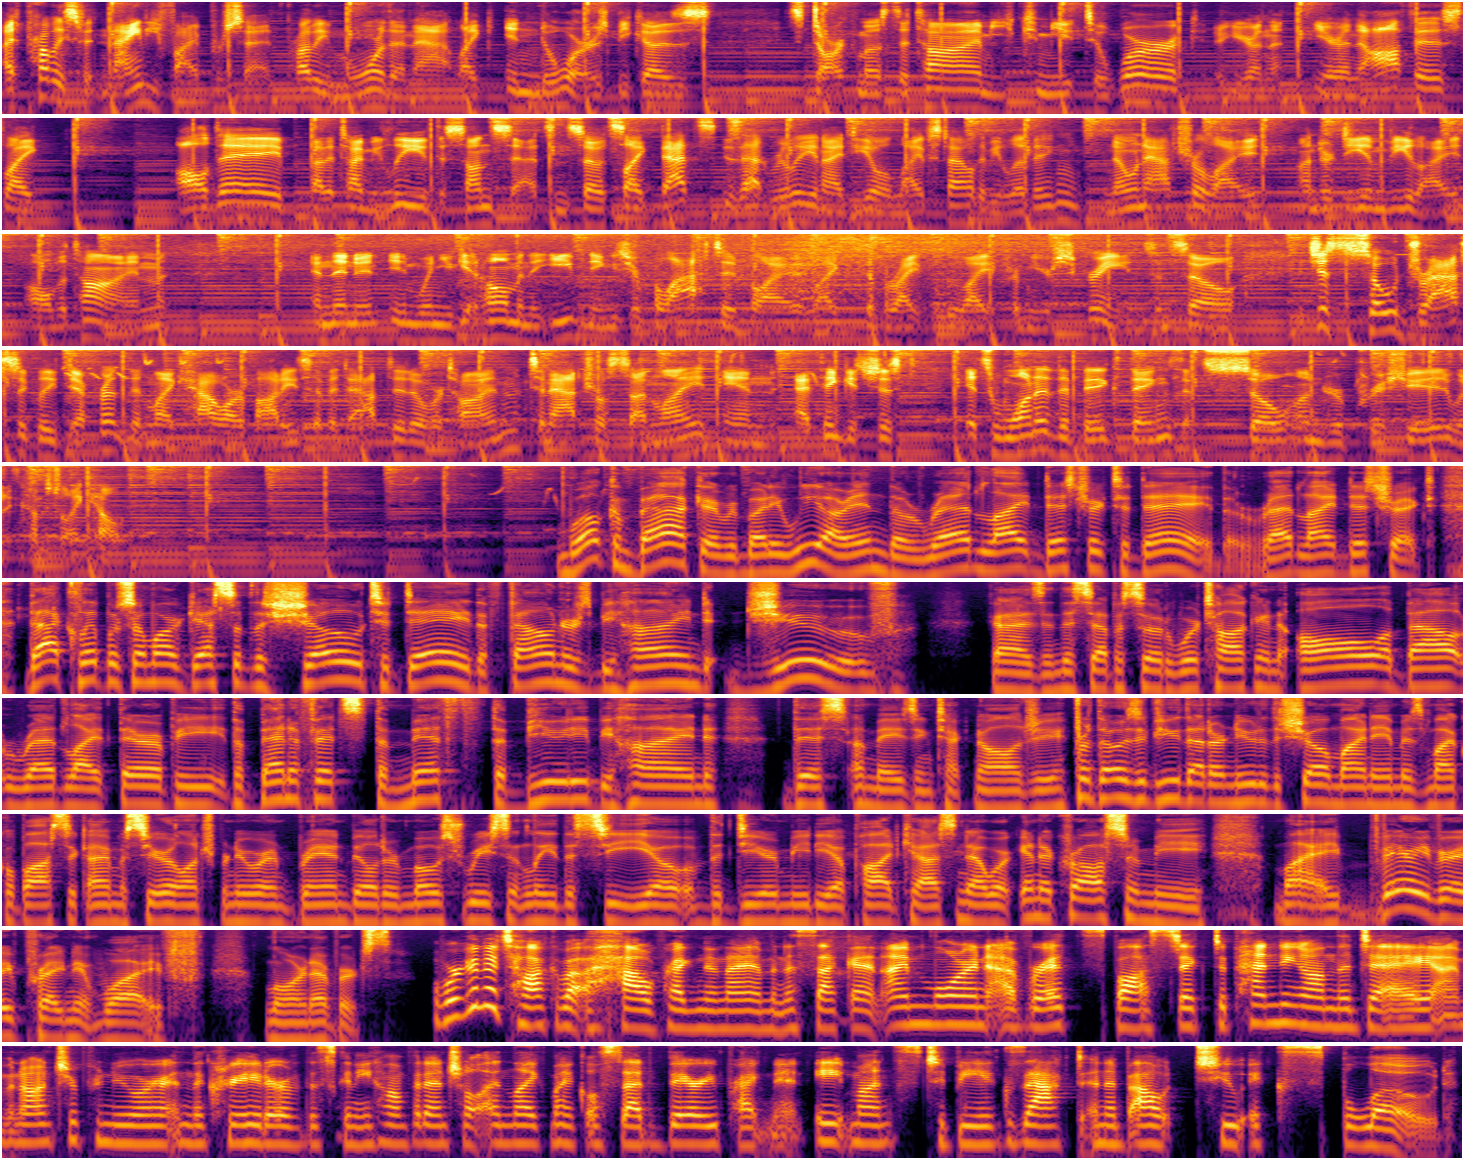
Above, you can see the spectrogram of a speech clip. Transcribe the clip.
I probably spent 95%, probably more than that, like indoors because it's dark most of the time. You commute to work, you're in the you're in the office like all day. By the time you leave, the sun sets. And so it's like that's is that really an ideal lifestyle to be living? No natural light, under DMV light all the time. And then in, in, when you get home in the evenings, you're blasted by like the bright blue light from your screens. And so it's just so drastically different than like how our bodies have adapted over time to natural sunlight. And I think it's just it's one of the big things that's so underappreciated when it comes to like health. Welcome back, everybody. We are in the red light district today. The red light district. That clip was from our guests of the show today, the founders behind Joovv. Guys, in this episode, we're talking all about red light therapy, the benefits, the myth, the beauty behind this amazing technology. For those of you that are new to the show, my name is Michael Bosstick. I'm a serial entrepreneur and brand builder, most recently the CEO of the Dear Media Podcast Network. And across from me, my very, very pregnant wife, Lauryn Evarts. We're going to talk about how pregnant I am in a second. I'm Lauryn Evarts Bosstick. Depending on the day, I'm an entrepreneur and the creator of The Skinny Confidential. And like Michael said, very pregnant, eight months to be exact, and about to explode.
